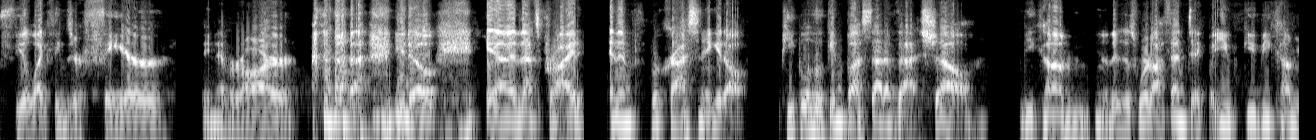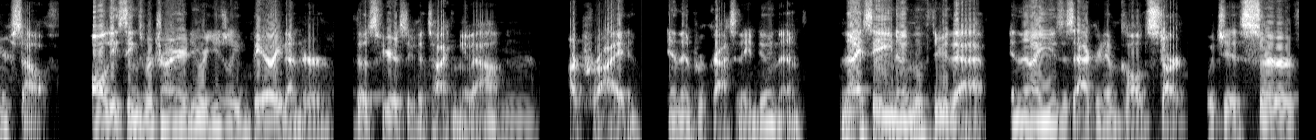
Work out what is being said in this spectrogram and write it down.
feel like things are fair. They never are, you know, and that's pride. And then procrastinating it all. People who can bust out of that shell become, you know, there's this word authentic, but you, you become yourself. All these things we're trying to do are usually buried under those fears we've been talking about, mm. our pride, and then procrastinating doing them. And then I say, you know, move through that. And then I use this acronym called START, which is serve,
